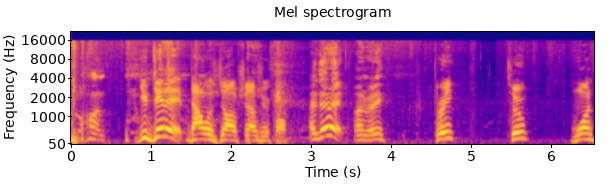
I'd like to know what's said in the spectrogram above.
Come on. You did it. That was dog shit. That was your fault. I did it. On ready? Three, two, one.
